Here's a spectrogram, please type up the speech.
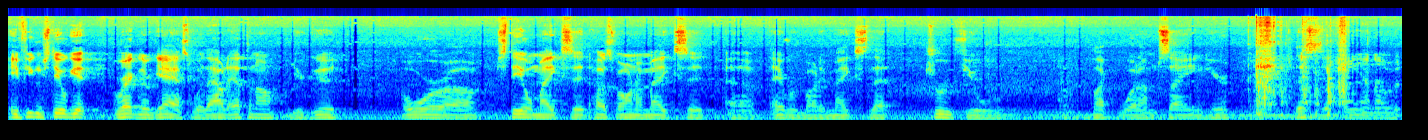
If you can still get regular gas without ethanol, you're good. Or uh, Stihl makes it, Husqvarna makes it. Uh, everybody makes that true fuel, like what I'm saying here. This is a can of it.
